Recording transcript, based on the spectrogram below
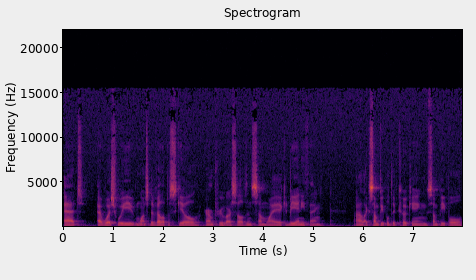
at at which we want to develop a skill or improve ourselves in some way. It could be anything. Uh, like some people did cooking, some people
